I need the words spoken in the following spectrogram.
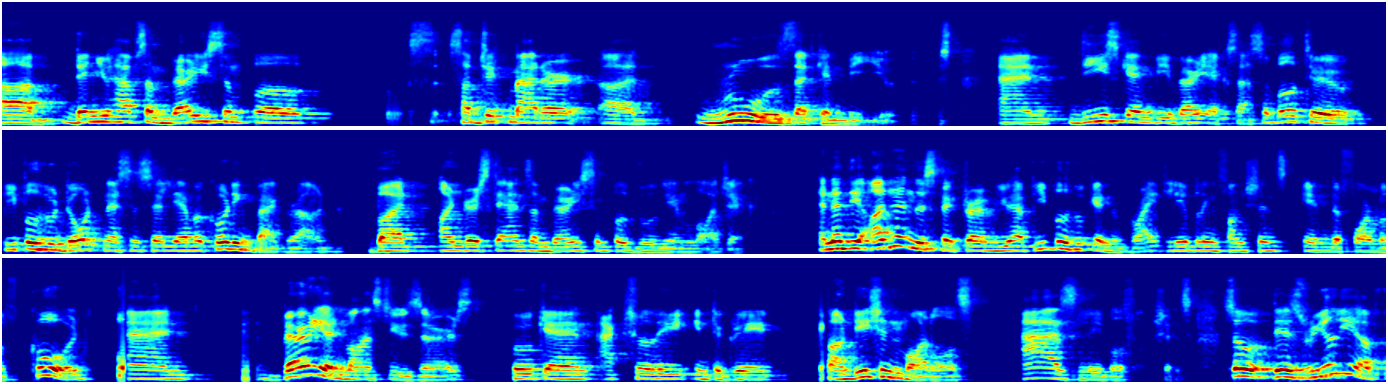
Um, then you have some very simple subject matter uh, rules that can be used. And these can be very accessible to people who don't necessarily have a coding background, but understand some very simple Boolean logic. And at the other end of the spectrum, you have people who can write labeling functions in the form of code and very advanced users who can actually integrate foundation models as label functions. So there's really a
